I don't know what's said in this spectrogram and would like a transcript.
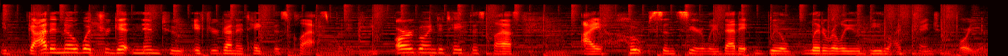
You've got to know what you're getting into if you're going to take this class. But if you are going to take this class, I hope sincerely that it will literally be life changing for you.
